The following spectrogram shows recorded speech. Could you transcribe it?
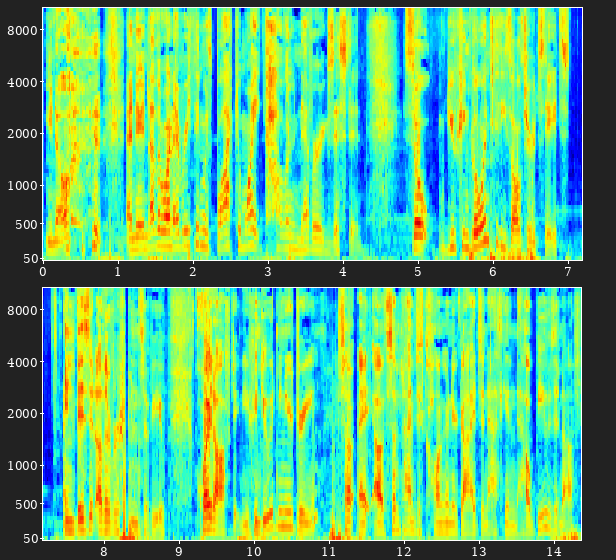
You know? and in another one, everything was black and white. Color never existed. So you can go into these altered states and visit other versions of you quite often. You can do it in your dream. So, uh, uh, sometimes just calling on your guides and asking them to help you is enough.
